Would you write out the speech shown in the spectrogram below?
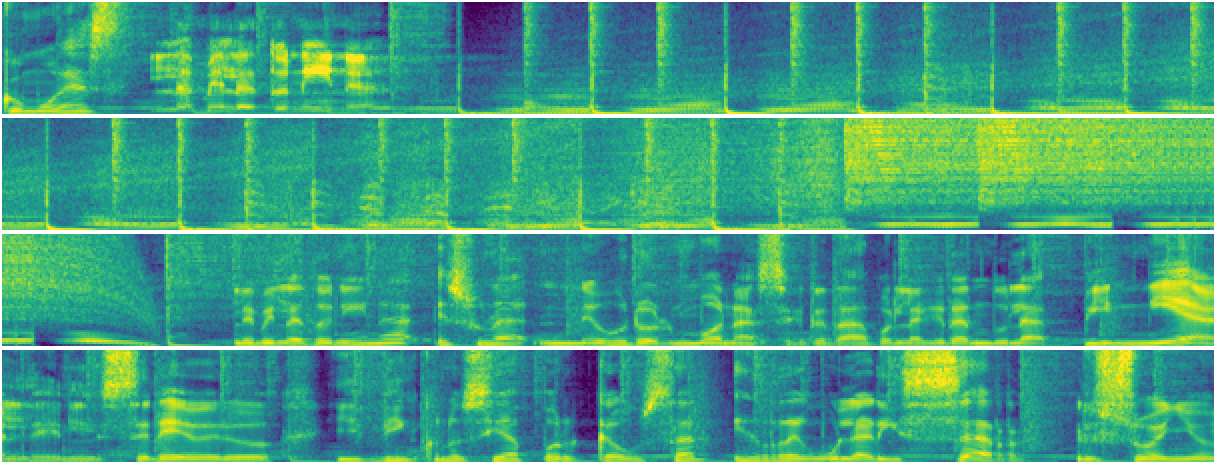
como es la melatonina. La melatonina es una neurohormona secretada por la glándula pineal en el cerebro y es bien conocida por causar y regularizar el sueño.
